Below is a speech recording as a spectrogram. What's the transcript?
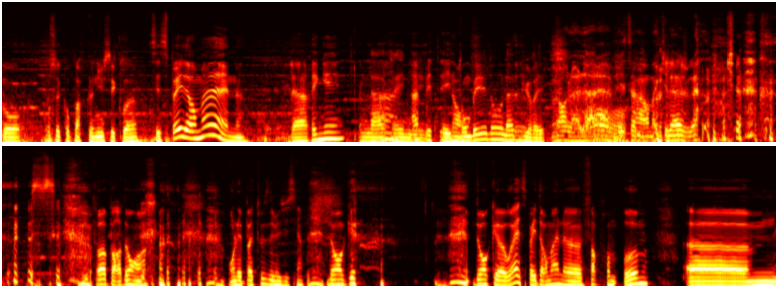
Bon, pour ceux qui n'ont pas reconnu, c'est quoi C'est Spider-Man L'araignée L'araignée Ah, a pété, est non. tombée dans la Euh, purée. Oh là là, Oh. putain, on a quel âge là Oh, pardon, hein. on n'est pas tous des musiciens. Donc, donc euh, ouais, Spider-Man euh, Far From Home. Euh,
